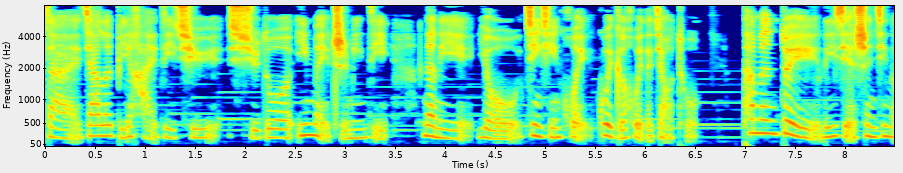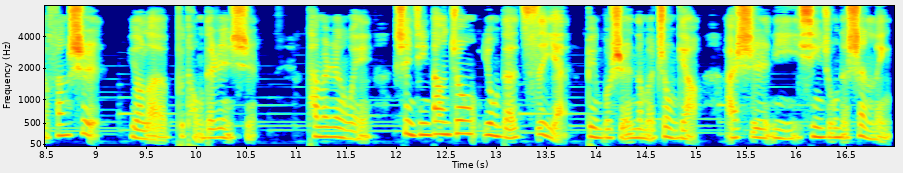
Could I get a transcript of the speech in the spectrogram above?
在加勒比海地区许多英美殖民地，那里有浸信会、贵格会的教徒，他们对理解圣经的方式有了不同的认识。他们认为，圣经当中用的字眼并不是那么重要，而是你心中的圣灵。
